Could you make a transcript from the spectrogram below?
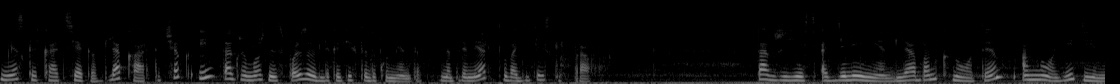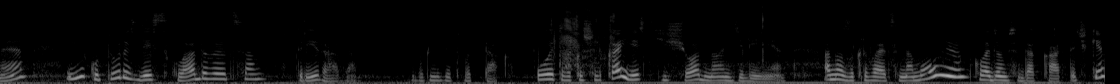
несколько отсеков для карточек и также можно использовать для каких-то документов, например, водительских прав. Также есть отделение для банкноты, оно единое, и купюры здесь складываются в три раза. Выглядит вот так. У этого кошелька есть еще одно отделение. Оно закрывается на молнию, кладем сюда карточки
